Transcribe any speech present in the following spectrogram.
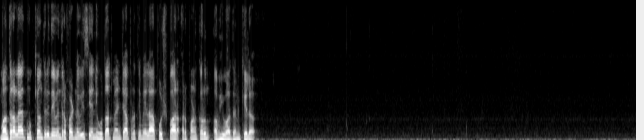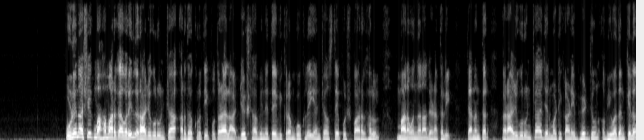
मंत्रालयात मुख्यमंत्री देवेंद्र फडणवीस यांनी हुतात्म्यांच्या प्रतिमेला पुष्पहार अर्पण करून अभिवादन केलं. पुणे नाशिक महामार्गावरील राजगुरूंच्या अर्धकृती पुतळ्याला ज्येष्ठ अभिनेते विक्रम गोखले यांच्या हस्ते पुष्पहार घालून मानवंदना देण्यात आली. त्यानंतर राजगुरूंच्या जन्मठिकाणी भेट देऊन अभिवादन केलं.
